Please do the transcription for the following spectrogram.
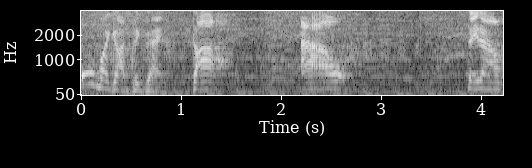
Oh my god, Big Bang. Stop. Ow. Stay down.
